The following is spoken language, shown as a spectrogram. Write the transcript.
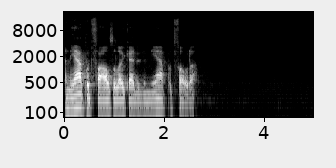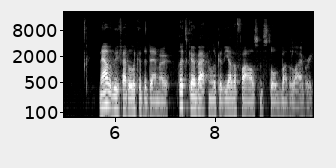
and the output files are located in the output folder. Now that we've had a look at the demo, let's go back and look at the other files installed by the library.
